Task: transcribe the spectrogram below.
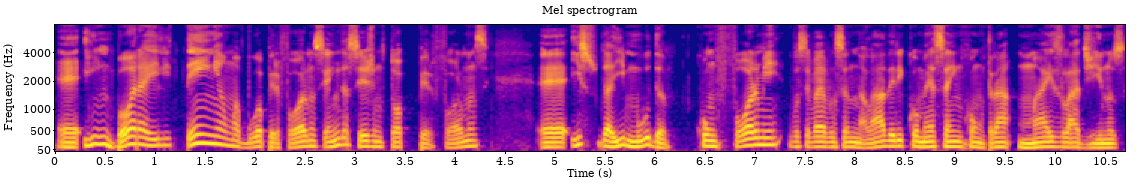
É, e embora ele tenha uma boa performance, ainda seja um top performance, é, isso daí muda conforme você vai avançando na ladder e começa a encontrar mais ladinos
